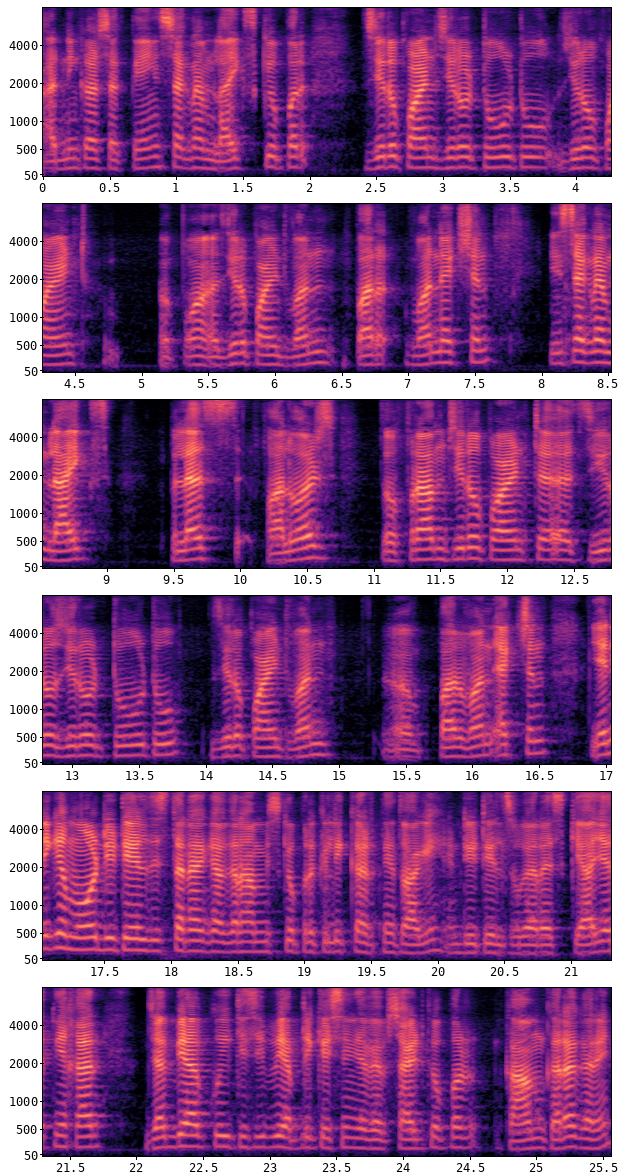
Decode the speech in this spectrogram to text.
अर्निंग कर सकते हैं। इंस्टाग्राम लाइक्स के ऊपर zero point zero two two zero point zero point one पर one action Instagram likes plus followers तो from zero point zero zero two two zero point one पर वन एक्शन यानी कि मोर डिटेल्स इस तरह के अगर हम इसके ऊपर क्लिक करते हैं तो आगे डिटेल्स वगैरह इसकी आ जाती हैं। खैर, जब भी आप कोई किसी भी एप्लीकेशन या वेबसाइट के ऊपर काम करा करें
